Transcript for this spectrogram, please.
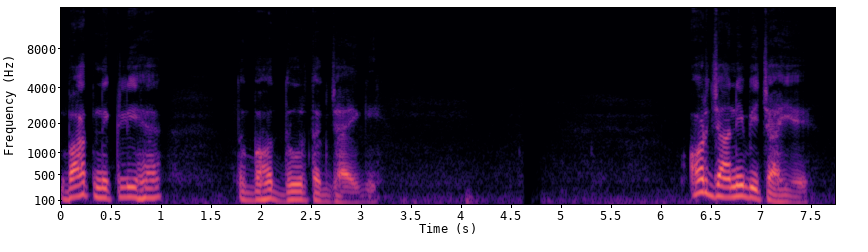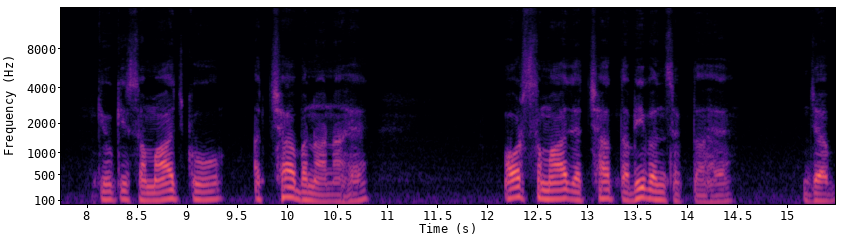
बात निकली है तो बहुत दूर तक जाएगी। और जानी भी चाहिए, क्योंकि समाज को अच्छा बनाना है और समाज अच्छा तभी बन सकता है जब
